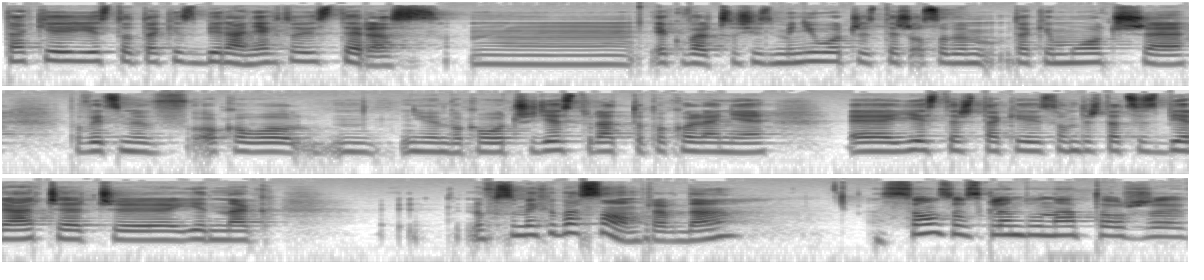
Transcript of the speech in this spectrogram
takie jest to takie zbieranie. Jak to jest teraz? Mm, Jak uważasz, co się zmieniło? Czy też osoby takie młodsze, powiedzmy w około, mm, nie wiem, około 30 lat to pokolenie, e, jest też takie, są też tacy zbieracze, czy jednak, no w sumie chyba są, prawda? Są ze względu na to, że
